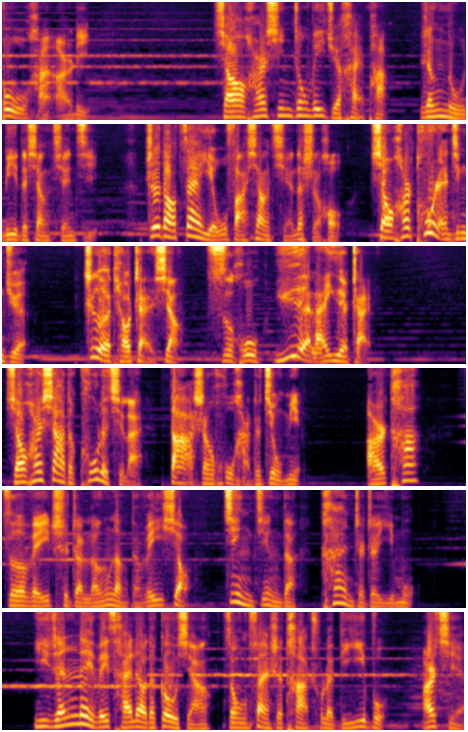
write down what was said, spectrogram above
不寒而栗。小孩心中微觉害怕，仍努力地向前挤，直到再也无法向前的时候，小孩突然惊觉，这条窄巷似乎越来越窄。小孩吓得哭了起来，大声呼喊着救命，而他则维持着冷冷的微笑，静静地。看着这一幕，以人类为材料的构想总算是踏出了第一步，而且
